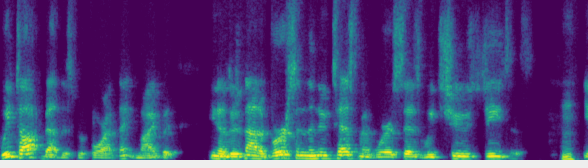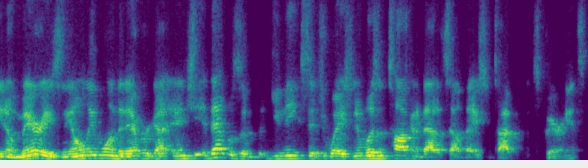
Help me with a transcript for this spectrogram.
We talked about this before, I think, Mike. But you know, there's not a verse in the New Testament where it says we choose Jesus. Hmm. You know, Mary's the only one that ever got, and she, that was a unique situation. It wasn't talking about a salvation type of experience.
